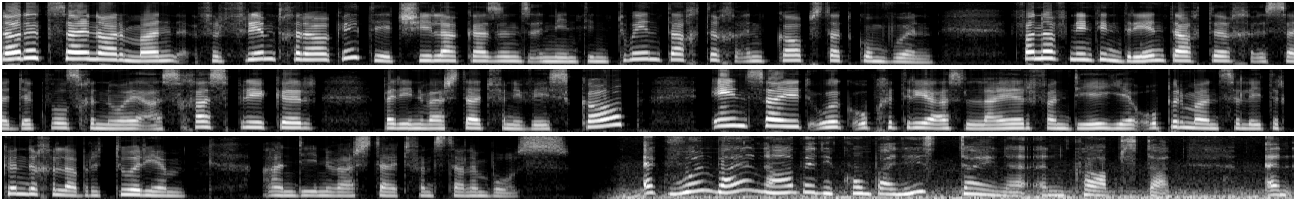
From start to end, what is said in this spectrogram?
Nadat sy en haar man vervreemd geraak het, het Sheila Cousins in 1982 in Kaapstad kom woon. Vanaf 1983 is sy dikwels genooi as gasspreker by die Universiteit van die Wes-Kaap en sy het ook opgetree as leier van DJ Opperman se letterkundige laboratorium aan die Universiteit van Stellenbosch. Ek woon baie naby die kompanjiestuine in Kaapstad en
